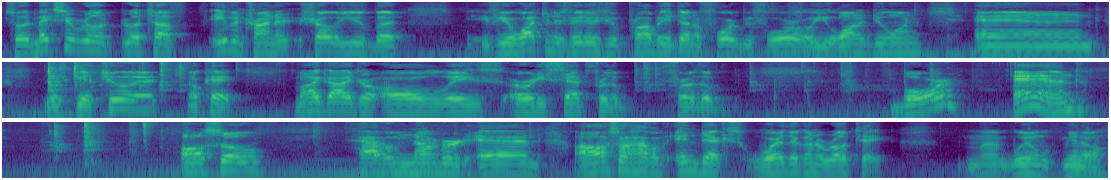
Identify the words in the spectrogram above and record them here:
So it makes it real, real tough even trying to show you, but if you're watching this videos, you've probably done a Ford before or you want to do one. And let's get to it. Okay, my guides are always already set for the for the bore and also have them numbered and I also have them index where they're going to rotate. Mm, we, you know,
